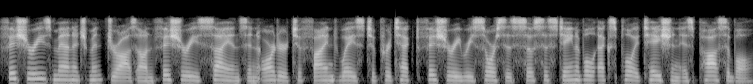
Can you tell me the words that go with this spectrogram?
Fisheries management draws on fisheries science in order to find ways to protect fishery resources so sustainable exploitation is possible.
